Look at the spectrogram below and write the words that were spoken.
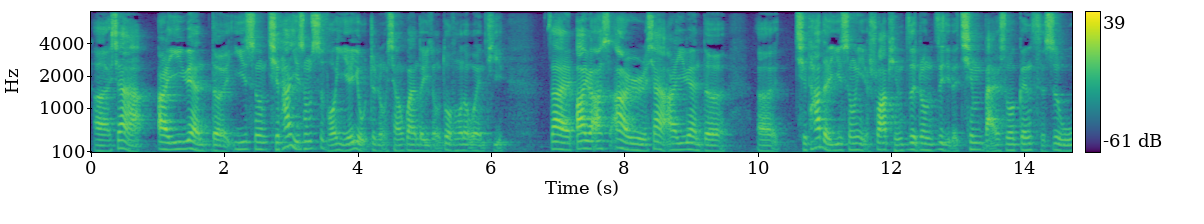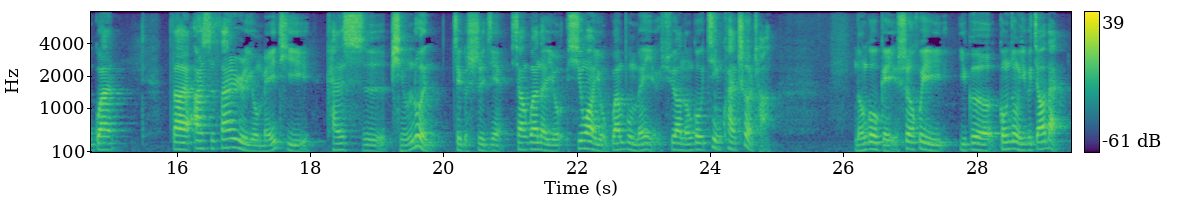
呃，湘雅二医院的医生，其他医生是否也有这种相关的一种作风的问题？在八月二十二日，湘雅二医院的呃其他的医生也刷屏自证自己的清白，说跟此事无关。在二十三日，有媒体开始评论。这个事件相关的有希望有关部门也需要能够尽快彻查，能够给社会一个公众一个交代。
